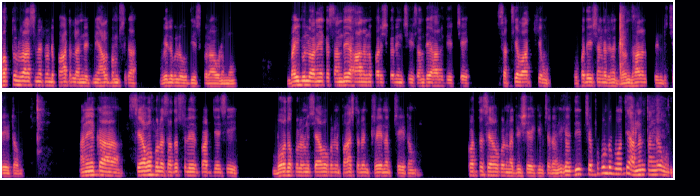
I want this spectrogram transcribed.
భక్తులు రాసినటువంటి పాటలన్నిటిని ఆల్బమ్స్గా వెలుగులోకి తీసుకురావడము. బైబిల్లో అనేక సందేహాలను పరిష్కరించి సందేహాలు తీర్చే సత్యవాక్యం ఉపదేశం కలిగిన గ్రంథాలను ప్రింట్ చేయటం. అనేక సేవకుల సదస్సులు ఏర్పాటు చేసి బోధకులను సేవకులను పాస్టర్లను ట్రైనప్ చేయటం కొత్త సేవకులను అభిషేకించడం. ఇక ఇది చెప్పుకుంటూ పోతే అనంతంగా ఉంది.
